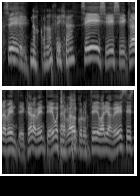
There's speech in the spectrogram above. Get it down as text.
sí. ¿nos conoce ya? Sí, sí, sí, claramente, claramente. Hemos charlado con usted varias veces,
